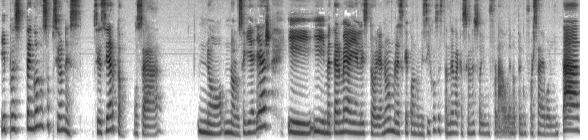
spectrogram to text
Y pues tengo dos opciones, si es cierto. O sea, no, no lo seguí ayer y, meterme ahí en la historia. No, hombre, es que cuando mis hijos están de vacaciones soy un fraude, no tengo fuerza de voluntad,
